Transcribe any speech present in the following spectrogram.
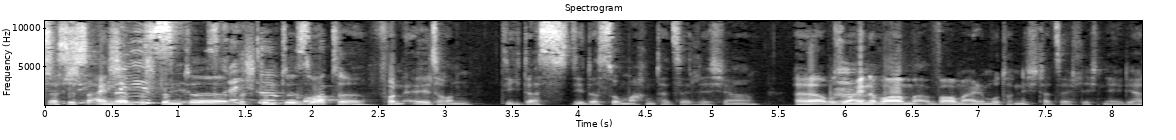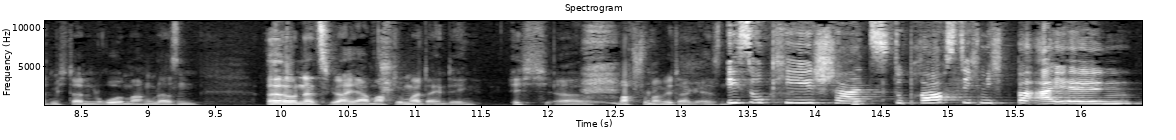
Das ist eine schieß, bestimmte, bestimmte. Sorte von Eltern, die das, die das so machen tatsächlich, ja. Äh, aber Mhm. so eine war, war meine Mutter nicht tatsächlich. Nee, die hat mich dann in Ruhe machen lassen. Äh, und dann hat sie gesagt, ja, mach du mal dein Ding. Ich äh, mach schon mal Mittagessen. Ist okay, Schatz. Du brauchst dich nicht beeilen.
